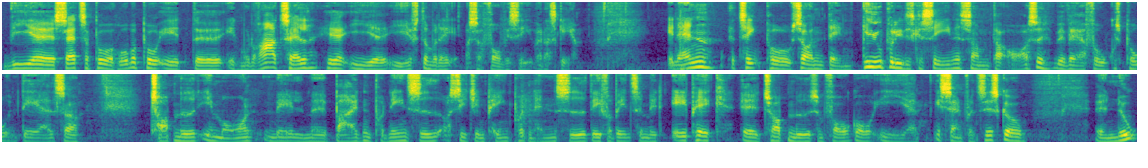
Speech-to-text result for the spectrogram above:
Vi øh, satser på og håber på et, øh, et moderat tal her i, øh, i eftermiddag, og så får vi se, hvad der sker. En anden ting på sådan den geopolitiske scene, som der også vil være fokus på, det er altså topmødet i morgen mellem øh, Biden på den ene side og Xi Jinping på den anden side. Det er i forbindelse med et APEC-topmøde, øh, som foregår i, øh, i San Francisco Øh, nu,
